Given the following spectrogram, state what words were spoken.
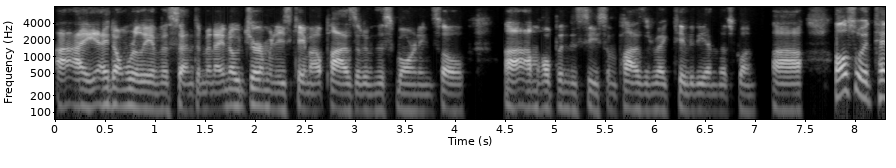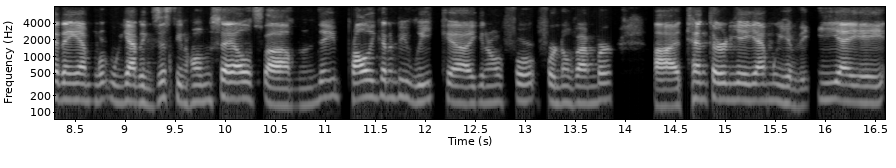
I, I don't really have a sentiment. I know Germany's came out positive this morning, so uh, I'm hoping to see some positive activity on this one. Uh, also at 10 a.m., we got existing home sales. Um, they probably going to be weak, uh, you know, for for November. at 10:30 a.m., we have the EIA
